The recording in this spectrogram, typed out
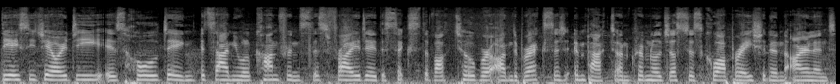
The ACJRD is holding its annual conference this Friday, the 6th of October, on the Brexit impact on criminal justice cooperation in Ireland.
